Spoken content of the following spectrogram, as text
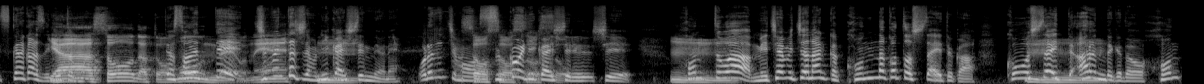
少なからずいいると思うの。やーそうだと思でもそれっうんだてよね自分たちでも理解してんだよね、俺たちもすっごい理解してるしうん本当はめちゃめちゃなんかこんなことしたいとかこうしたいってあるんだけど本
